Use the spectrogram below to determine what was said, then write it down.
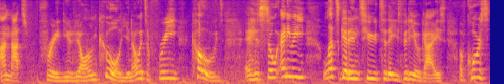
And that's pretty darn cool, you know, it's a free code. Uh, so anyway, let's get into today's video, guys. Of course,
